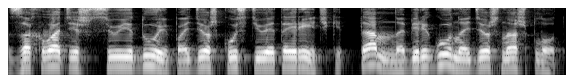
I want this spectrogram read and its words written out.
Захватишь всю еду и пойдешь к устью этой речки. Там, на берегу, найдешь наш плод.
